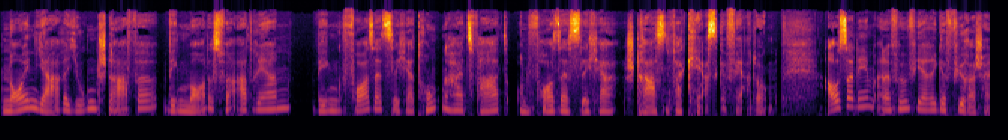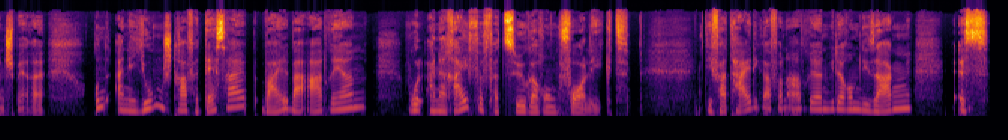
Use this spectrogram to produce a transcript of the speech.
neun Jahre Jugendstrafe wegen Mordes für Adrian, wegen vorsätzlicher Trunkenheitsfahrt und vorsätzlicher Straßenverkehrsgefährdung. Außerdem eine fünfjährige Führerscheinsperre und eine Jugendstrafe deshalb, weil bei Adrian wohl eine Reifeverzögerung vorliegt. Die Verteidiger von Adrian wiederum, die sagen, es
